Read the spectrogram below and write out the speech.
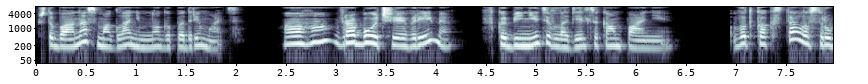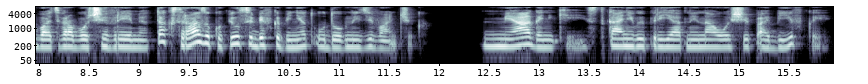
чтобы она смогла немного подремать. Ага, в рабочее время, в кабинете владельца компании. Вот как стало срубать в рабочее время, так сразу купил себе в кабинет удобный диванчик. Мягонький, с тканевой приятной на ощупь обивкой,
